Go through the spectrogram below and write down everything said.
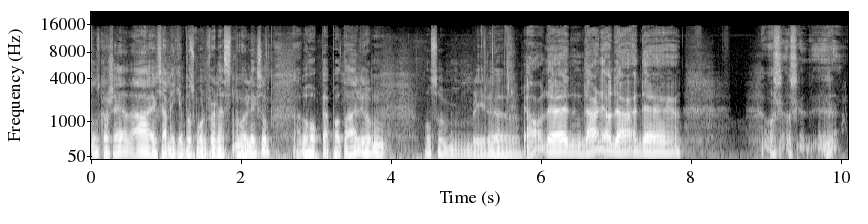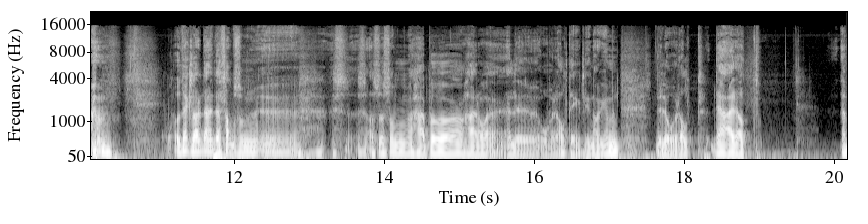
som skal skje. Det er, jeg kommer ikke inn på skolen før neste år, liksom. Da håper jeg på at det er, liksom. Og så blir det Ja, det, det er det, og det er det, og, og, og det er klart, det er det samme som uh, altså som her på her, og- Eller overalt egentlig i Norge, men eller overalt. Det er at det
